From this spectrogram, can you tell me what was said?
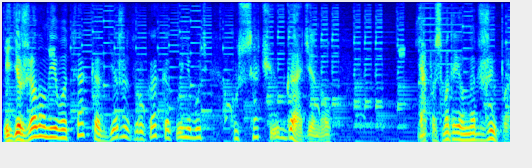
И держал он его так, как держит в руках какую-нибудь кусачую гадину. Я посмотрел на джипа,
